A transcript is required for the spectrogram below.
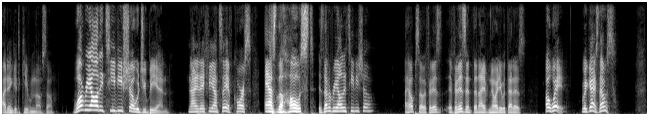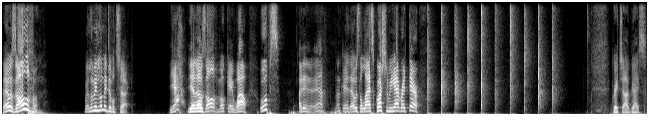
I didn't get to keep them though. So, what reality TV show would you be in? 90 Day Fiance, of course, as the host. Is that a reality TV show? I hope so. If it is, if it isn't, then I have no idea what that is. Oh wait, wait, guys, that was that was all of them. Wait, let me let me double check. Yeah, yeah, that was all of them. Okay, wow. Oops, I didn't. Yeah, okay, that was the last question we had right there. Great job, guys.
